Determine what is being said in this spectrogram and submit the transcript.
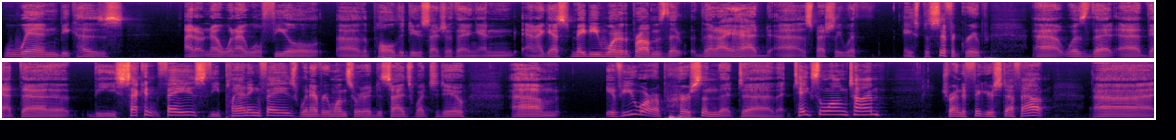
when because I don't know when I will feel uh, the pull to do such a thing. And and I guess maybe one of the problems that that I had, uh, especially with a specific group, uh, was that uh, that the the second phase, the planning phase, when everyone sort of decides what to do, um, if you are a person that uh, that takes a long time trying to figure stuff out, uh,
